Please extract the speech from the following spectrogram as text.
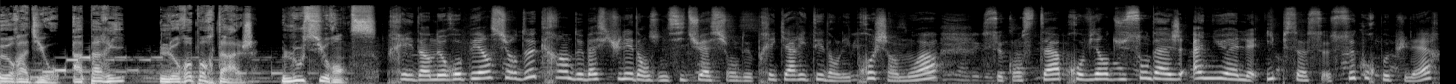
E-Radio à Paris, le reportage. L'oussurance. Près d'un Européen sur deux craint de basculer dans une situation de précarité dans les prochains mois. Ce constat provient du sondage annuel Ipsos Secours Populaire,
